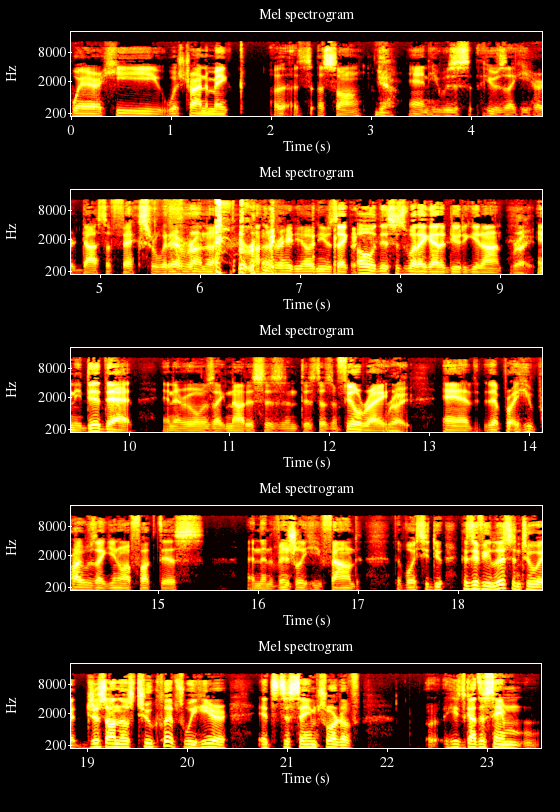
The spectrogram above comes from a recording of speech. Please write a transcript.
where he was trying to make a, a song. Yeah. And he was he was like he heard Das EFX or whatever on the on the radio and he was like, "Oh, this is what I got to do to get on." Right. And he did that and everyone was like, "No, this isn't this doesn't feel right." Right. And pro- he probably was like, "You know what? Fuck this." And then eventually he found the voice he do. Because if you listen to it, just on those two clips we hear, it's the same sort of he's got the same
